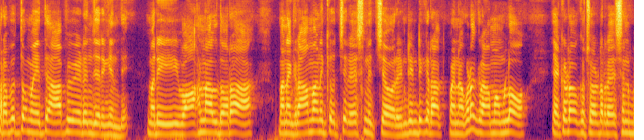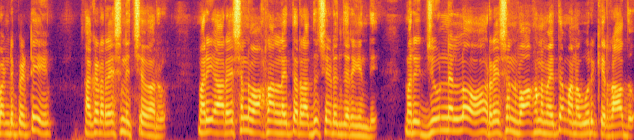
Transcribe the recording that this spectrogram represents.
ప్రభుత్వం అయితే ఆపివేయడం జరిగింది. మరి ఈ వాహనాల ద్వారా మన గ్రామానికి వచ్చి రేషన్ ఇచ్చేవారు. ఇంటింటికి రాకపోయినా కూడా గ్రామంలో ఎక్కడో ఒక చోట రేషన్ బండి పెట్టి అక్కడ రేషన్ ఇచ్చేవారు. మరి ఆ రేషన్ వాహనాలను అయితే రద్దు చేయడం జరిగింది. మరి జూన్ నెలలో రేషన్ వాహనం అయితే మన ఊరికి రాదు.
